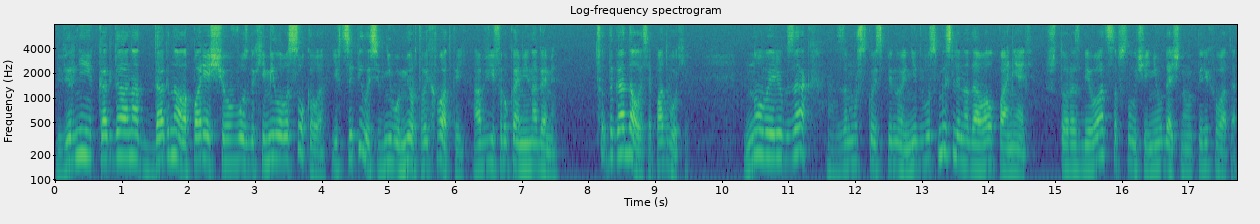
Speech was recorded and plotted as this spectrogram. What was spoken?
Вернее, когда она догнала парящего в воздухе милого сокола и вцепилась в него мертвой хваткой, обвив руками и ногами, то догадалась о подвохе. Новый рюкзак за мужской спиной недвусмысленно давал понять, что разбиваться в случае неудачного перехвата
